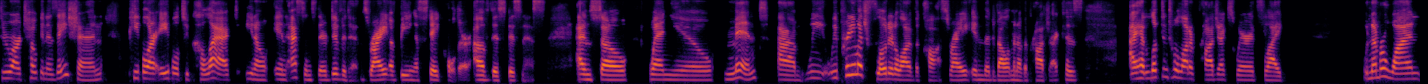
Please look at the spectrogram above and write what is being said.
through our tokenization people are able to collect you know in essence their dividends right of being a stakeholder of this business and so when you mint um, we we pretty much floated a lot of the costs right in the development of the project because I had looked into a lot of projects where it's like, number one,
